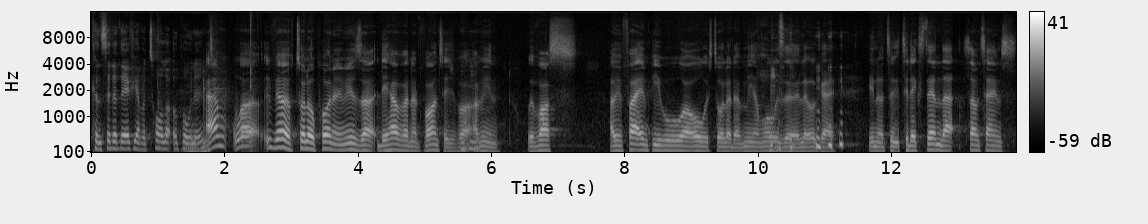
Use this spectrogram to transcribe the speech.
consider there if you have a taller opponent? Um, well, if you have a taller opponent, it means that they have an advantage. But Mm-hmm. I mean, with us, I've been fighting people who are always taller than me. I'm always a little guy. You know, to, to the extent that sometimes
